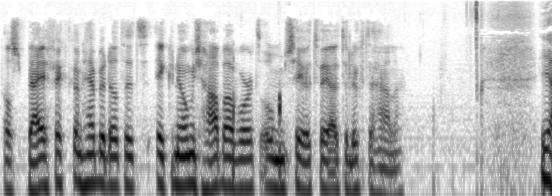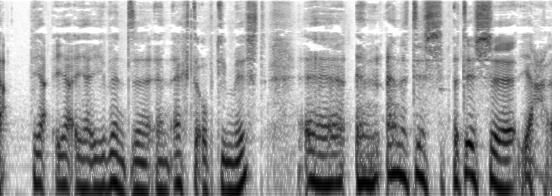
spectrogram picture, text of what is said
als bijeffect kan hebben dat het economisch haalbaar wordt om CO2 uit de lucht te halen. Ja, ja, ja, ja, je bent uh, een echte optimist. Uh, en, en, het is, het is uh, ja,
